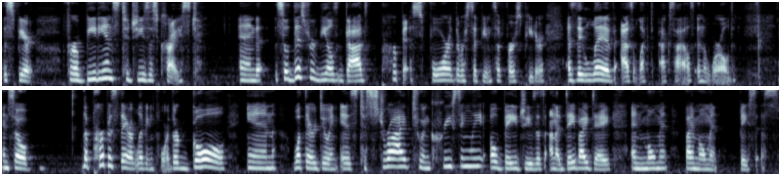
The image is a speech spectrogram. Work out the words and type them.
the Spirit for obedience to Jesus Christ and so this reveals God's purpose for the recipients of First Peter as they live as elect exiles in the world. And so the purpose they are living for, their goal in what they're doing is to strive to increasingly obey Jesus on a day by day and moment by moment basis.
